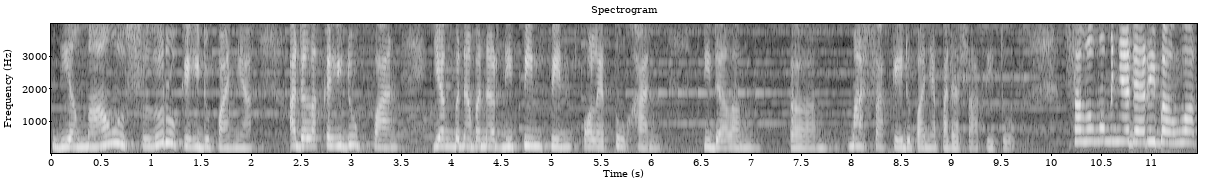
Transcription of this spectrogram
dia mau seluruh kehidupannya adalah kehidupan yang benar-benar dipimpin oleh Tuhan di dalam uh, masa kehidupannya pada saat itu. Salomo menyadari bahwa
